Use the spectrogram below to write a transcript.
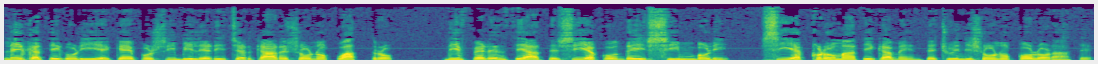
Le categorie che è possibile ricercare sono quattro, differenziate sia con dei simboli sia cromaticamente, quindi sono colorate.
